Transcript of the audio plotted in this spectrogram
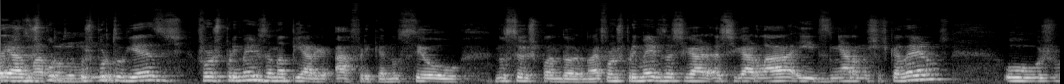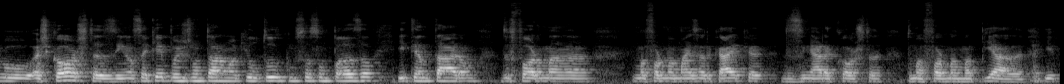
aliás, os, portu- os portugueses foram os primeiros a mapear a África no seu, no seu esplendor, não é? Foram os primeiros a chegar, a chegar lá e desenharam nos seus cadernos os, o- as costas e não sei o quê, depois juntaram aquilo tudo como se fosse um puzzle e tentaram de forma de uma forma mais arcaica desenhar a costa de uma forma mapeada e,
